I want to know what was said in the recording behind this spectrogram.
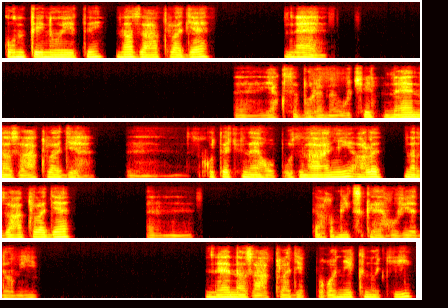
kontinuity na základě ne, eh, jak se budeme učit, ne na základě eh, skutečného poznání, ale na základě karmického vědomí. Ne na základě proniknutí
